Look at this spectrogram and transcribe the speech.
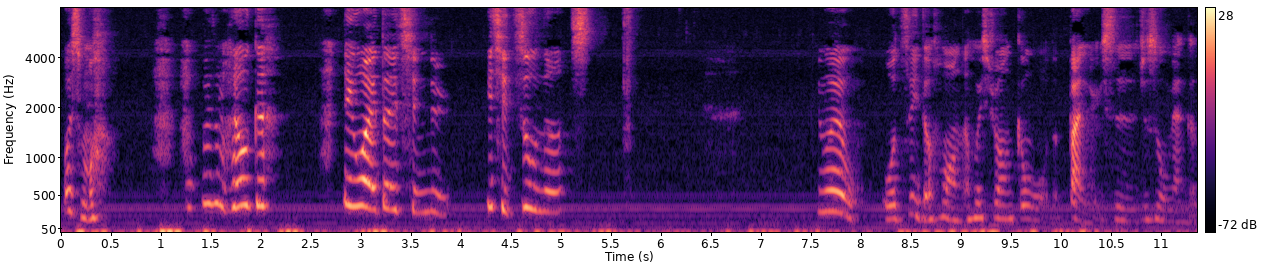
为什么？为什么还要跟另外一对情侣一起住呢？因为我自己的话呢，会希望跟我的伴侣是，就是我们两个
